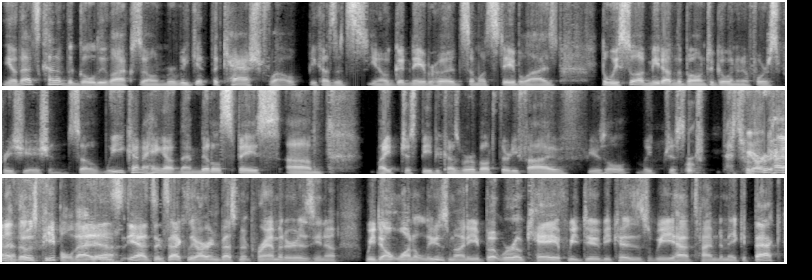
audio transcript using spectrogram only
you know, that's kind of the Goldilocks zone where we get the cash flow because it's, you know, a good neighborhood, somewhat stabilized, but we still have meat on the bone to go in and enforce appreciation. So we kind of hang out in that middle space. Um, might just be because we're about 35 years old. We just we are kind at. of those people. That yeah. is, yeah, it's exactly our investment parameter is, you know, we don't want to lose money, but we're okay if we do because we have time to make it back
